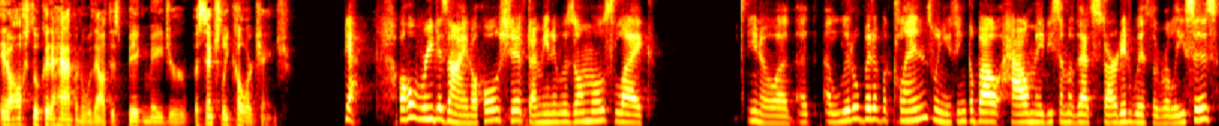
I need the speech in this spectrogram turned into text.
it all still could have happened without this big major essentially color change. Yeah. A whole redesign, a whole shift. I mean, it was almost like you know a, a, a, little bit of a cleanse when you think about how maybe some of that started with the releases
